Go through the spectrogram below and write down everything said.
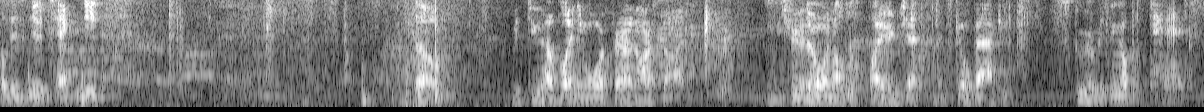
All these new techniques. Though, we do have lightning warfare on our side. It's we true. throw in all those fighter jets and then go back and screw everything up with tanks.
